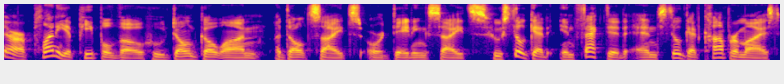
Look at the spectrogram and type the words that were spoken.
There are plenty of people, though, who don't go on adult sites or dating sites who still get infected and still get compromised.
